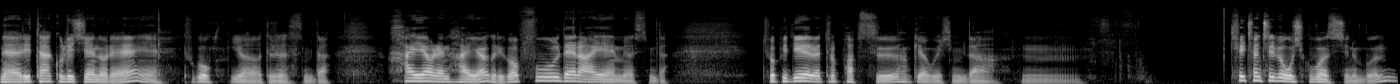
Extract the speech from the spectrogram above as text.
네, 리타 쿨리지의 노래 예, 두곡 이어 들으셨습니다. Higher and Higher 그리고 Fool That I Am이었습니다. 조피디의 레트로팝스 함께하고 계십니다. 음, 7759번 쓰시는 분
